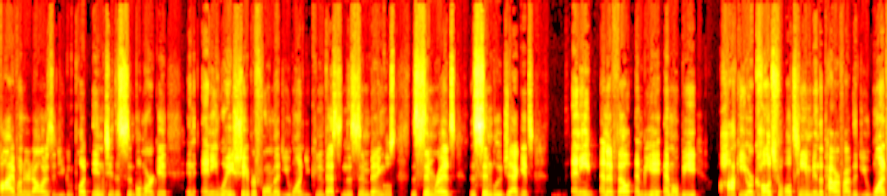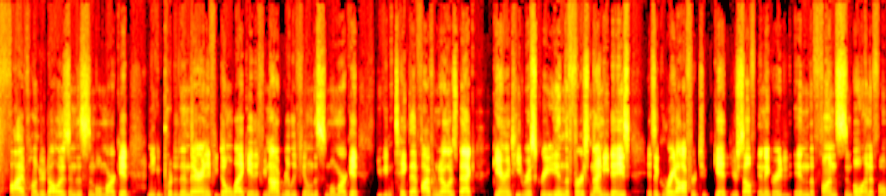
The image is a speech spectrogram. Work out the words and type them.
$500 that you can put into the SimBull market in any way, shape, or form that you want. You can invest in the Sim Bengals, the Sim Reds, the Sim Blue Jackets, any NFL, NBA, MLB, hockey, or college football team in the Power Five that you want $500 in the SimBull market, and you can put it in there. And if you don't like it, if you're not really feeling the SimBull market, you can take that $500 back, guaranteed risk free in the first 90 days. It's a great offer to get yourself integrated in the fun, SimBull NFL,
